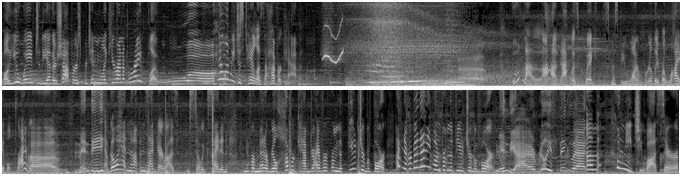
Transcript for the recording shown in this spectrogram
while you wave to the other shoppers pretending like you're on a parade float. Whoa. Now let me just hail us a hover cab. Ooh la la, that was quick. This must be one really reliable driver. uh, Mindy? now go ahead and hop inside, Guy Raz. I'm so excited. I've never met a real hover cab driver from the future before. I've never met anyone from the future before. Mindy, I really think that. Um, Konnichiwa, sir.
